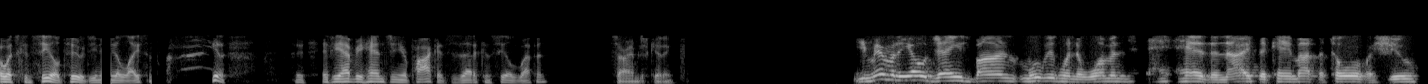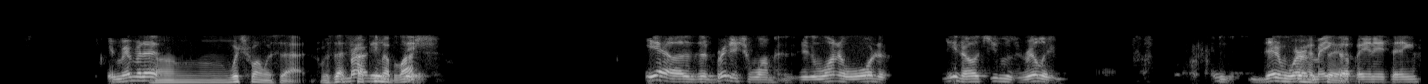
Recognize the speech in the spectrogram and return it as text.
Oh, it's concealed too. Do you need a license? you know, if you have your hands in your pockets, is that a concealed weapon? Sorry, I'm just kidding. You remember the old James Bond movie when the woman had the knife that came out the toe of her shoe? You remember that? Um, which one was that? Was that Fatima Blush? Yeah, it was a British woman. The one who wore the, you know, she was really didn't wear makeup or anything,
